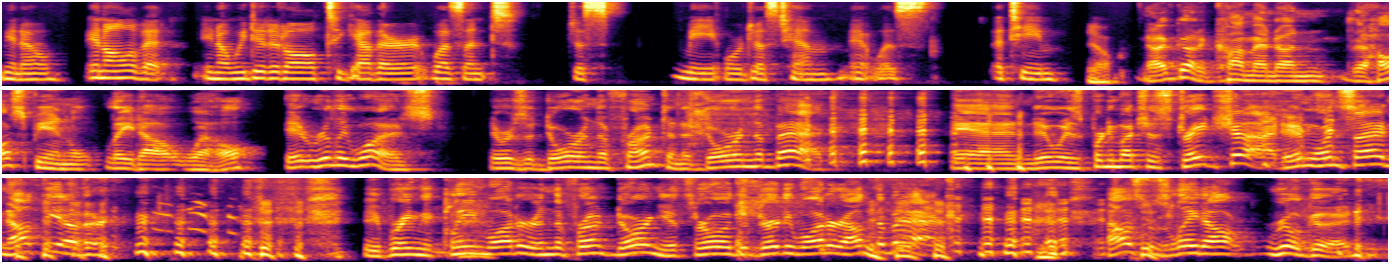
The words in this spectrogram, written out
You know, in all of it. You know, we did it all together. It wasn't just me or just him. It was a team. Yeah. I've got a comment on the house being laid out well. It really was. There was a door in the front and a door in the back. and it was pretty much a straight shot in one side and out the other. you bring the clean water in the front door and you throw the dirty water out the back. House was laid out real good.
